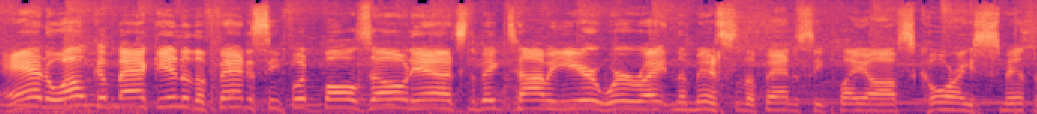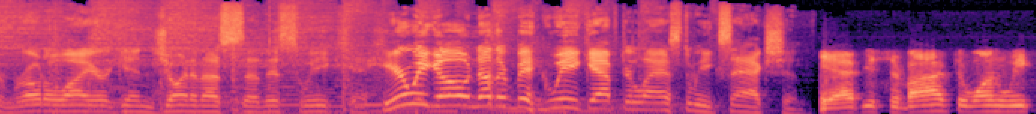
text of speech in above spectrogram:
And welcome back into the Fantasy Football Zone. Yeah, it's the big time of year. We're right in the midst of the fantasy playoffs. Corey Smith from RotoWire again joining us uh, this week. Here we go, another big week after last week's action. Yeah, if you survive the one week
